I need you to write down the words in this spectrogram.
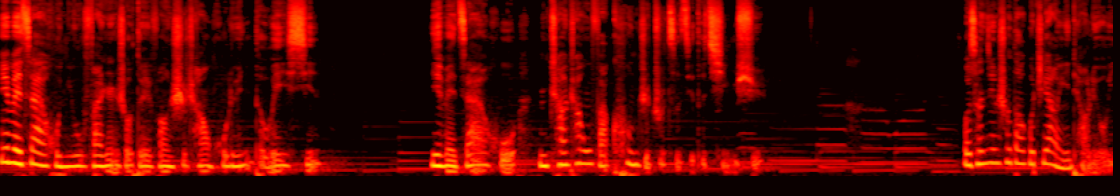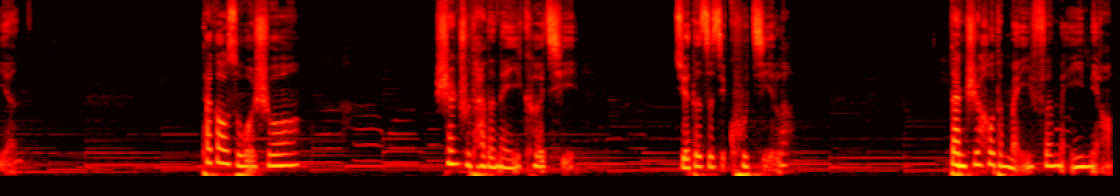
因为在乎，你无法忍受对方时常忽略你的微信；因为在乎，你常常无法控制住自己的情绪。我曾经收到过这样一条留言。他告诉我说：“删除他的那一刻起，觉得自己哭极了。但之后的每一分每一秒，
